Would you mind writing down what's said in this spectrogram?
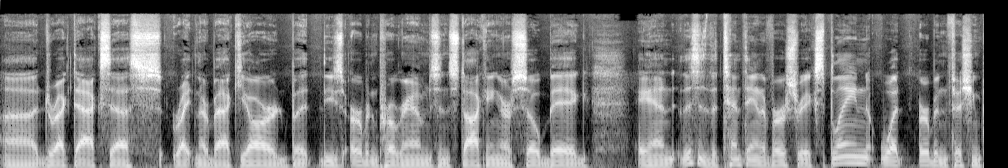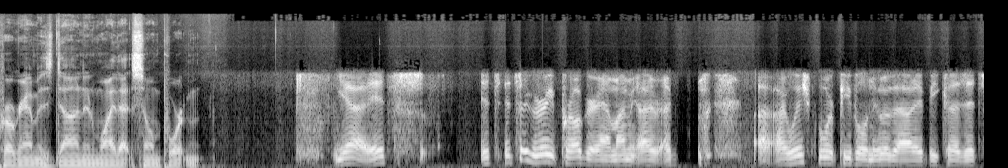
uh, direct access right in their backyard. But these urban programs and stocking are so big. And this is the 10th anniversary. Explain what Urban Fishing Program has done and why that's so important. Yeah, it's it's it's a great program. I mean, I, I I wish more people knew about it because it's.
